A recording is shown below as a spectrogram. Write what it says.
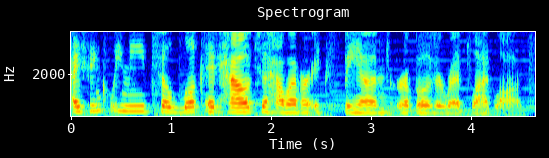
I think we need to look at how to, however, expand ERPOs or red flag laws.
